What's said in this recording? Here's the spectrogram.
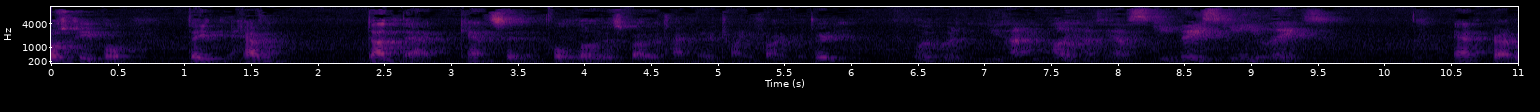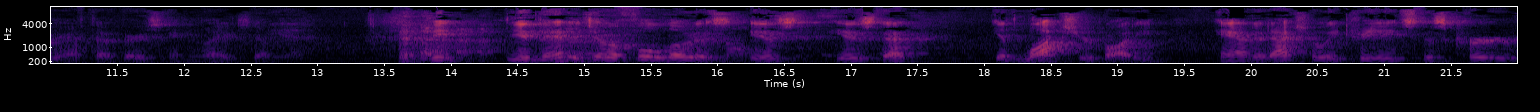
Most people, they haven't done that, can't sit in full lotus by the time they're 25 or 30, Or, or you have you probably have to have skin, very skinny legs. and probably have to have very skinny legs. Yeah. Yeah. the, the advantage of a full lotus is, is that it locks your body and it actually creates this curve.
